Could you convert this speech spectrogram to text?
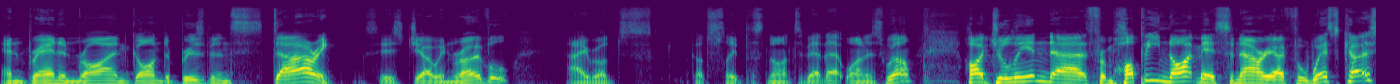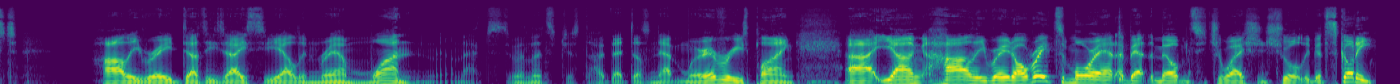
and Brandon Ryan gone to Brisbane and starring, says Joe in Rowville. A Rod's got sleepless nights about that one as well. Hi, Julian uh, from Hoppy. Nightmare scenario for West Coast. Harley Reid does his ACL in round one. That's well, let's just hope that doesn't happen wherever he's playing. Uh, young Harley Reid. I'll read some more out about the Melbourne situation shortly. But Scotty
